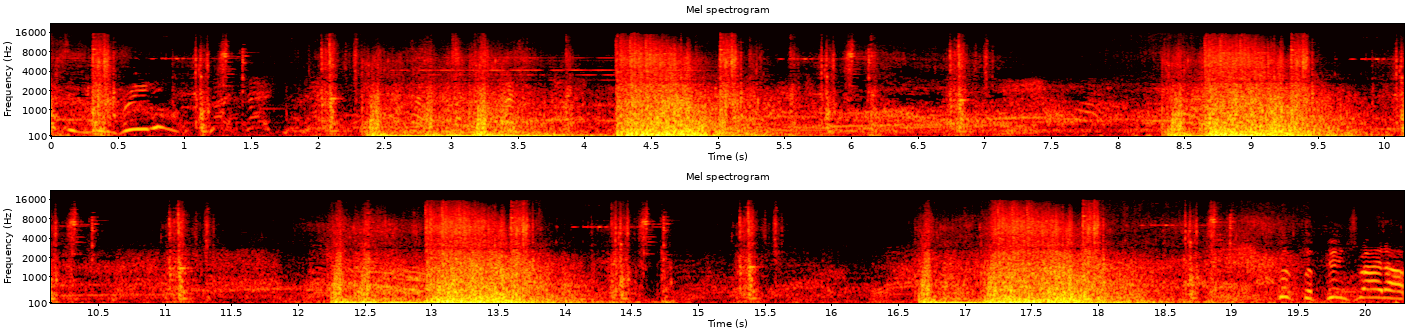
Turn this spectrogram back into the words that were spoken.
grass has been breeding. Took the pinch right off.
